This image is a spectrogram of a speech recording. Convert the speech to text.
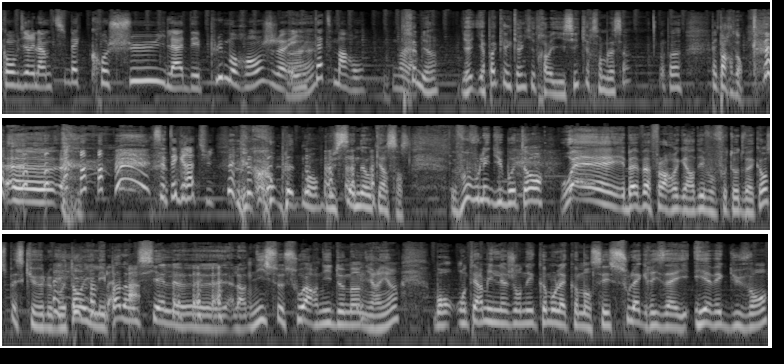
comment vous dire, il a un petit bec crochu, il a des plumes oranges et une tête marron. Très bien. Il y, a pas quelqu'un qui travaille ici qui ressemble à ça? Pardon. euh... C'était gratuit. complètement. En plus, ça n'a aucun sens. Vous voulez du beau temps Ouais. Eh ben, va falloir regarder vos photos de vacances parce que le beau temps, il n'est pas dans le ciel. Euh, alors, ni ce soir, ni demain, ni rien. Bon, on termine la journée comme on l'a commencé, sous la grisaille et avec du vent.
